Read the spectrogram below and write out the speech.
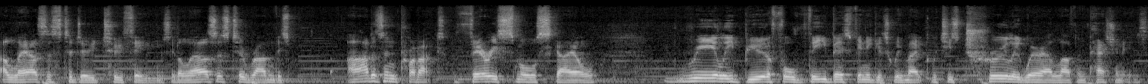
allows us to do two things. It allows us to run this artisan product, very small scale, really beautiful, the best vinegars we make, which is truly where our love and passion is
